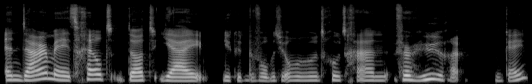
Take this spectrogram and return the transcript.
en daarmee het geld dat jij, je kunt bijvoorbeeld je onroerend goed gaan verhuren. Oké,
